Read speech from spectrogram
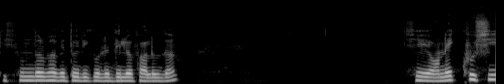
কি সুন্দরভাবে তৈরি করে দিল ফালুদা। সে অনেক খুশি।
